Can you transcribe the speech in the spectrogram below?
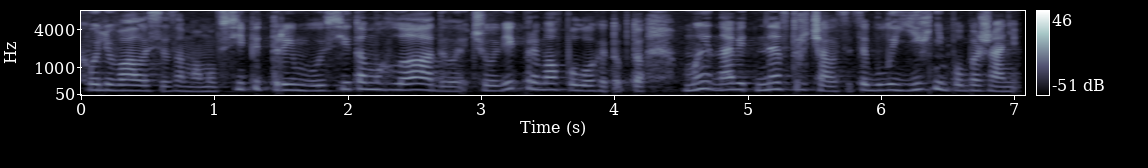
хвилювалися за маму, всі підтримували, всі там гладили. Чоловік приймав пологи. Тобто ми навіть не втручалися. Це було їхнім побажанням.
